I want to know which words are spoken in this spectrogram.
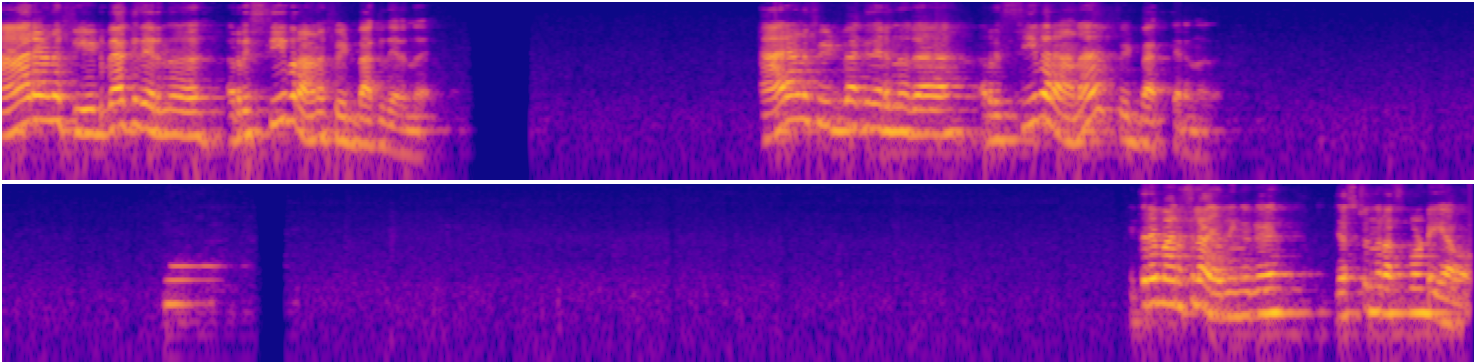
ആരാണ് ഫീഡ്ബാക്ക് തരുന്നത്? റിസീവർ ആണ് ഫീഡ്ബാക്ക് തരുന്നത്. ആരാണ് ഫീഡ്ബാക്ക് തരുന്നത്? റിസീവർ ആണ് ഫീഡ്ബാക്ക് തരുന്നത്. ഇത്രയും മനസ്സിലായോ നിങ്ങൾക്ക്? ജസ്റ്റ് ഒന്ന് റെസ്പോണ്ട് ചെയ്യാവോ?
